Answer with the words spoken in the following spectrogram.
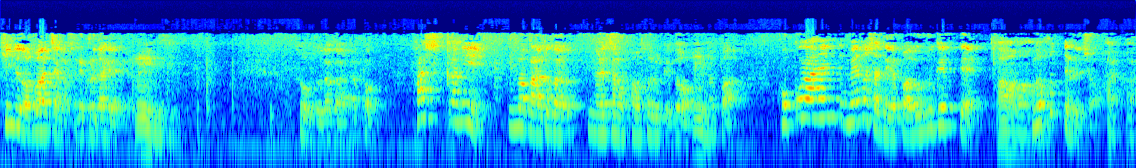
近所のおばあちゃんがそれ来るだけだけど、うん。そうそうだからやっぱ確かに今からとか成さんも顔剃るけど、うんやっぱここら辺目の下でやっぱ産毛って。残ってるでしょ、はいはいは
